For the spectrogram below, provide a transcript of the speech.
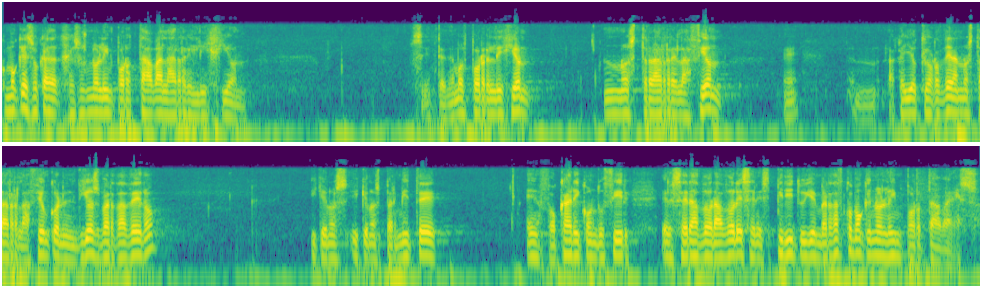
¿Cómo que eso a Jesús no le importaba la religión? Si entendemos por religión nuestra relación, ¿eh? aquello que ordena nuestra relación con el Dios verdadero y que nos, y que nos permite enfocar y conducir el ser adoradores en espíritu y en verdad, como que no le importaba eso.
